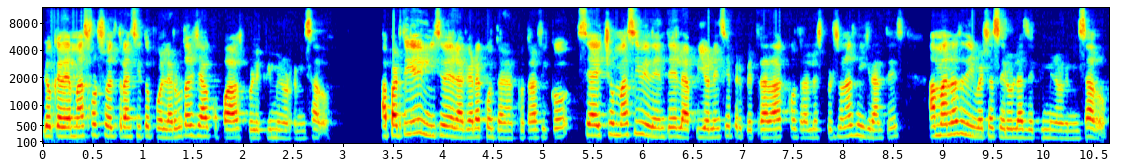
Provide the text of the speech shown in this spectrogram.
lo que además forzó el tránsito por las rutas ya ocupadas por el crimen organizado. A partir del inicio de la guerra contra el narcotráfico, se ha hecho más evidente la violencia perpetrada contra las personas migrantes a manos de diversas células de crimen organizado,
